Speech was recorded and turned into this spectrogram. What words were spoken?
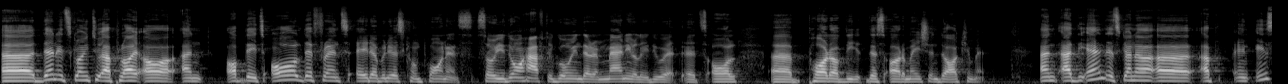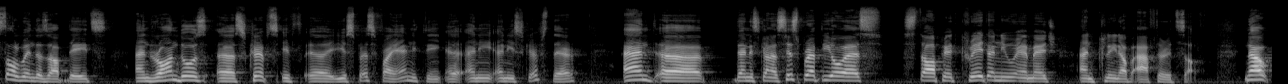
Then it's going to apply and update all different AWS components. So you don't have to go in there and manually do it. It's all uh, part of the, this automation document. And at the end, it's going to uh, install Windows updates and run those uh, scripts if uh, you specify anything, uh, any, any scripts there. And uh, then it's going to sysprep the OS, stop it, create a new image, and clean up after itself. Now,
